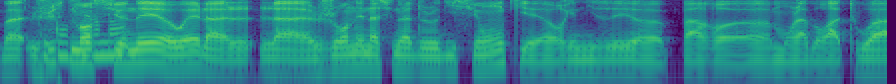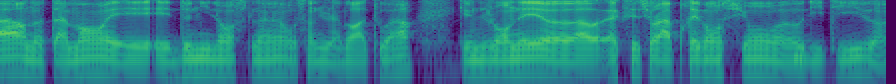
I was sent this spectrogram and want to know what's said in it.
Bah, Te juste concernant mentionner euh, ouais, la, la journée nationale de l'audition qui est organisée euh, par euh, mon laboratoire notamment et, et Denis Lancelin au sein du laboratoire, qui est une journée axée sur la prévention auditive.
